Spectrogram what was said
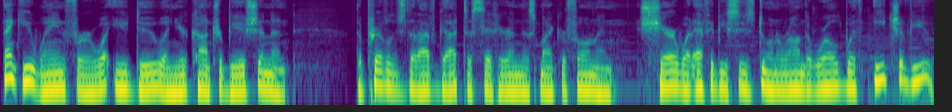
Thank you, Wayne, for what you do and your contribution and the privilege that I've got to sit here in this microphone and share what FEBC is doing around the world with each of you.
